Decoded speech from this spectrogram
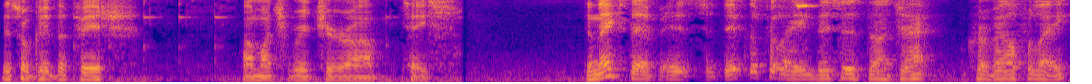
This will give the fish a much richer uh, taste. The next step is to dip the filet. This is the Jack Crevalle filet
